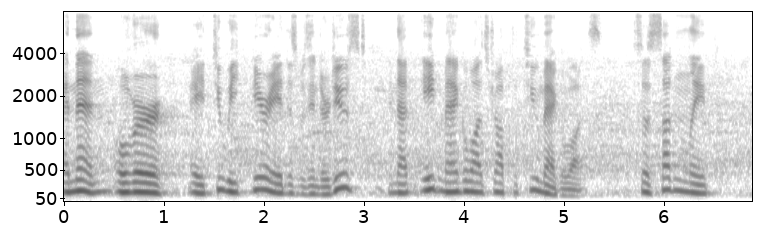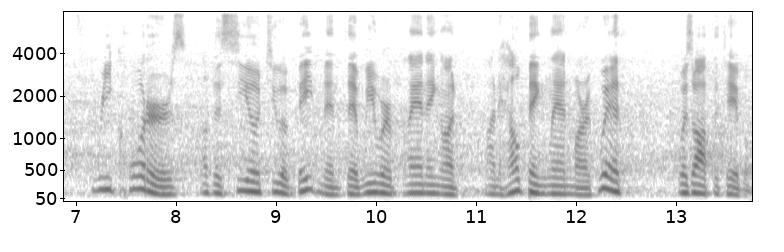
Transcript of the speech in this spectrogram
And then over a two-week period, this was introduced, and that eight megawatts dropped to two megawatts. So suddenly, three quarters of the CO2 abatement that we were planning on, on helping Landmark with was off the table.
